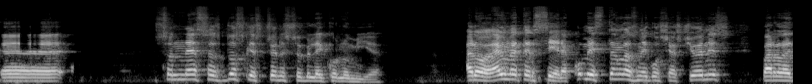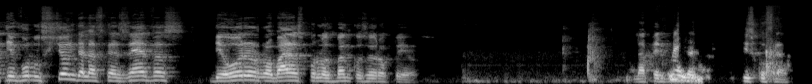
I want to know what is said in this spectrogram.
Eh, son esas dos cuestiones sobre la economía. Ahora, hay una tercera. ¿Cómo están las negociaciones para la devolución de las reservas de oro robadas por los bancos europeos? La pregunta de Francisco Franco.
